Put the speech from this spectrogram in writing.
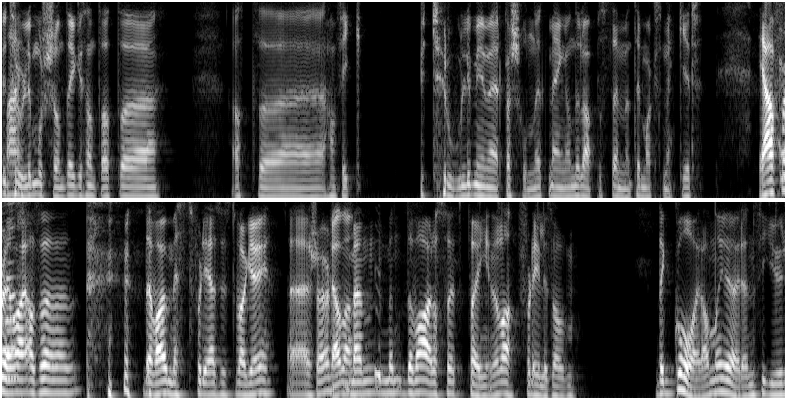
utrolig morsomt ikke sant, at, uh, at uh, han fikk utrolig mye mer personlighet med en gang du la på stemmen til Max Mekker. Ja, for det var, altså, det var jo mest fordi jeg syntes det var gøy uh, sjøl. Ja men, men det var også et poeng i det, da. Fordi liksom Det går an å gjøre en figur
